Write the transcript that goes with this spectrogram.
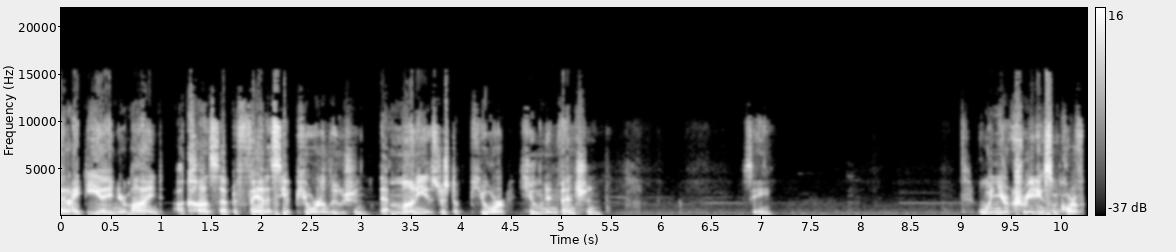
an idea in your mind, a concept, a fantasy, a pure illusion, that money is just a pure human invention. See? When you're creating some kind of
